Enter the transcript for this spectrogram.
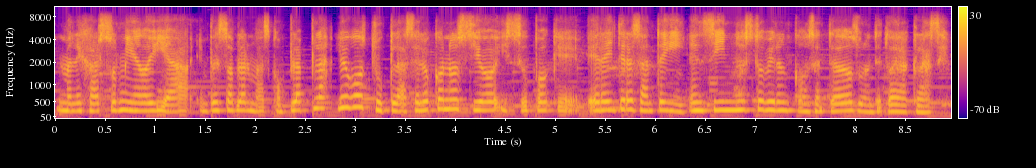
manejar su miedo y ya empezó a hablar más con Pla Pla. Luego su clase lo conoció y supo que era interesante y en sí no estuvieron concentrados durante toda la clase.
